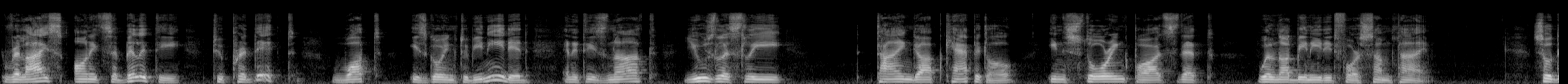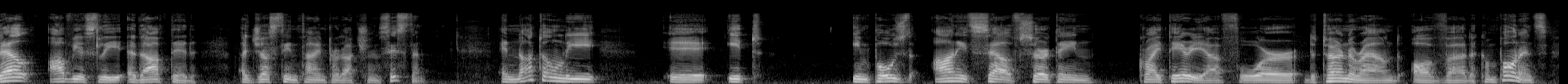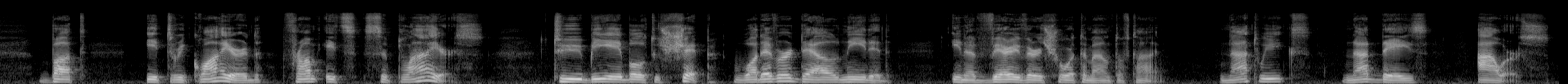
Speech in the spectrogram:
relies on its ability to predict what is going to be needed and it is not uselessly tying up capital in storing parts that will not be needed for some time. So Dell obviously adopted a just-in-time production system. And not only uh, it imposed on itself certain criteria for the turnaround of uh, the components, but it required from its suppliers to be able to ship whatever Dell needed in a very, very short amount of time. Not weeks, not days, hours.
